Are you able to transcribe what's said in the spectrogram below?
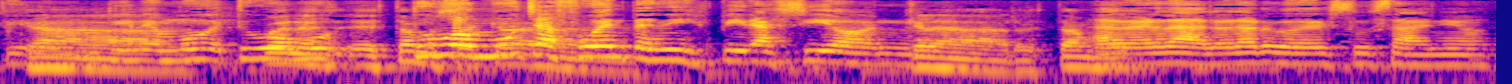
tiene, Claro. tiene mu- tuvo, Bueno, mu- estamos tuvo acá- muchas fuentes de inspiración. Claro, estamos. La verdad, a lo largo de sus años.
